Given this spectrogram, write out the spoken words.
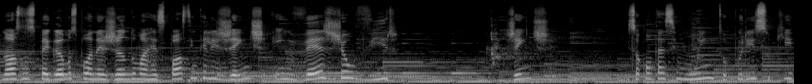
nós nos pegamos planejando uma resposta inteligente em vez de ouvir. Gente, isso acontece muito, por isso que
